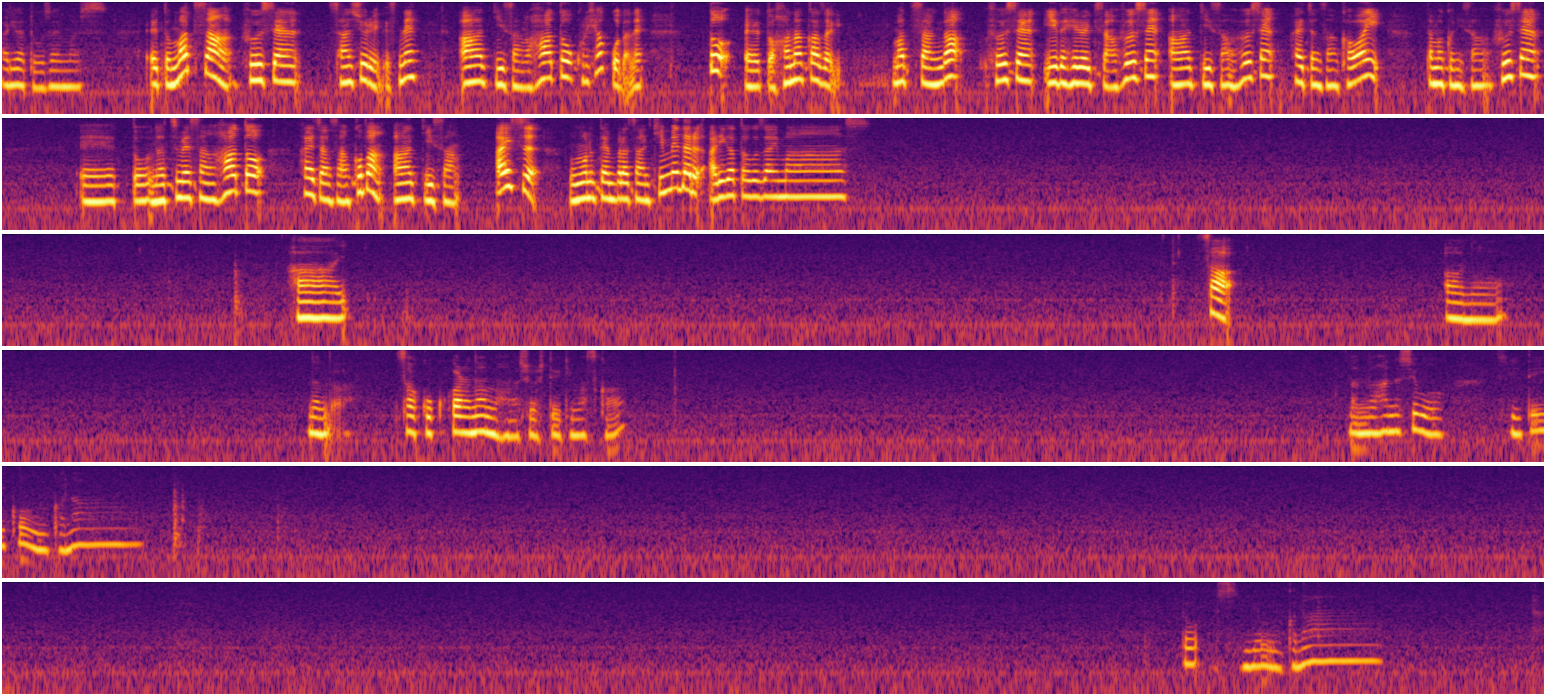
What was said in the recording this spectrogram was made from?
ありがとうございます。えっと松さん風船3種類ですね。アーティさんがハートこれ100個だね。と,、えっと花飾り。松さんが風船飯田博之さん風船アーティさん風船はやちゃんさんかわいい玉国さん風船。えー、っと夏目さんハート。はやちゃんさん小判。アーティさんアイス。桃の天ぷらさん金メダル。ありがとうございます。はい。さあのなんださあここから何の話をしていきますか？何の話をしていこうかな？どうしようかな。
